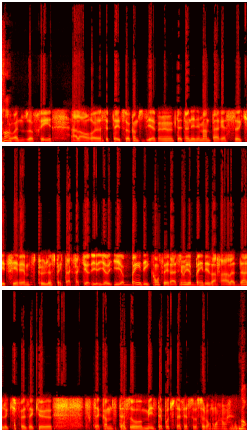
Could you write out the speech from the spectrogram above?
tu as à nous offrir. Alors, euh, c'est peut-être ça, comme tu dis, il y avait peut-être un élément de paresse euh, qui étirait un petit peu le spectacle. Fait qu'il y a- il y a, il y a bien des considérations, il y a bien des affaires là-dedans là, qui faisaient que c'était comme c'était ça, mais c'était pas tout à fait ça, selon moi. ouais. Bon,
